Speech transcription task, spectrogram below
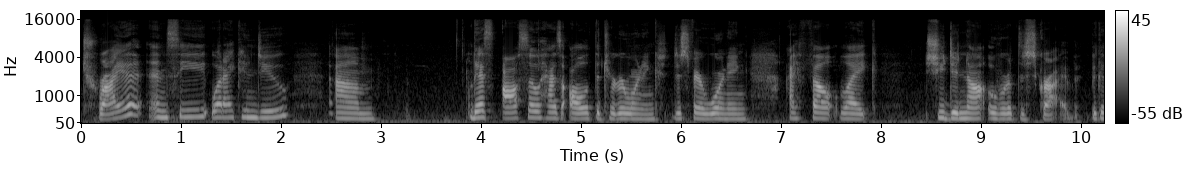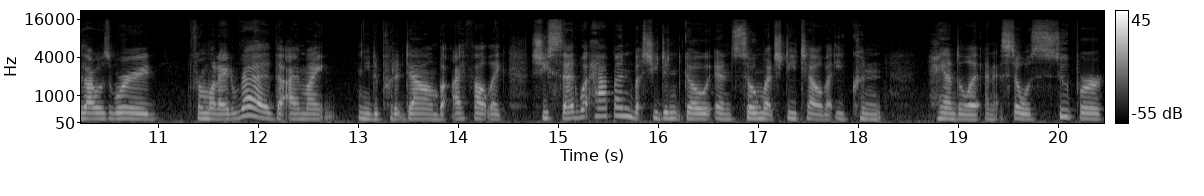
try it and see what I can do. Um, this also has all of the trigger warnings just fair warning. I felt like she did not over describe because I was worried from what I'd read that I might need to put it down, but I felt like she said what happened, but she didn't go in so much detail that you couldn't handle it, and it still was super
